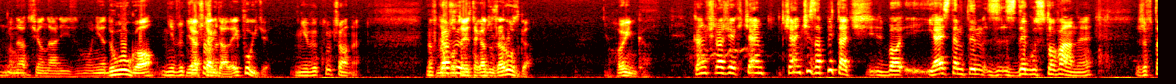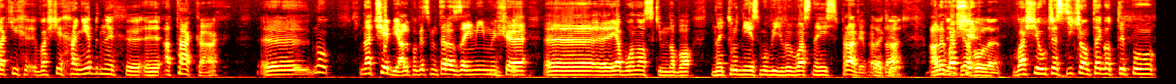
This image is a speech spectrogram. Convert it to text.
i No. nacjonalizmu niedługo, jak tak dalej pójdzie. Niewykluczone. No w No bo każdym, to jest taka duża rózga. Choinka. W każdym razie chciałem, chciałem Cię zapytać, bo ja jestem tym zdegustowany, że w takich właśnie haniebnych e, atakach, e, no na Ciebie, ale powiedzmy teraz zajmijmy się e, Jabłonowskim, no bo najtrudniej jest mówić we własnej sprawie, prawda? Tak. Ale właśnie, Ja właśnie uczestniczą tego typu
